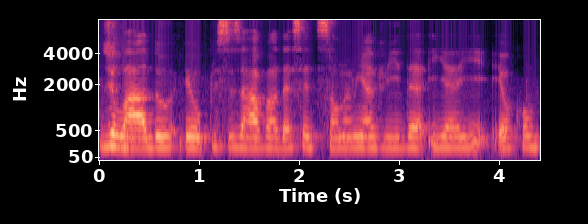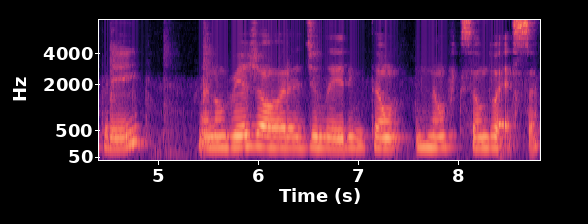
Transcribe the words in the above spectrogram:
de lado, eu precisava dessa edição na minha vida e aí eu comprei. Eu não vejo a hora de ler, então, não ficção do essa.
